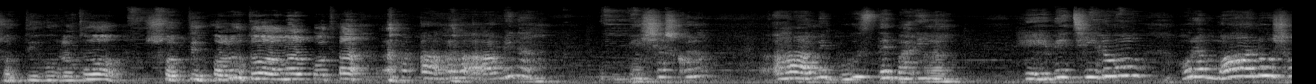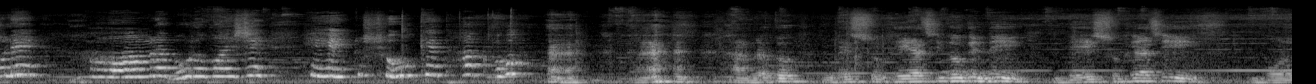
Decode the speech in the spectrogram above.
সত্যি হলো তো? সত্যি হলো তো আমার কথা? আমি না বিশ্বাস করো আমি বুঝতে পারি হ্যাঁ। ভেবেছিলুম ওরা মানুষ হলে আমরা বুড়ো বয়সে একটু সুখে থাকব। হ্যাঁ, হ্যাঁ, আমরা তো বেশ সুখে আছি গো গিন্নি বেশ সুখে আছি। বড়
